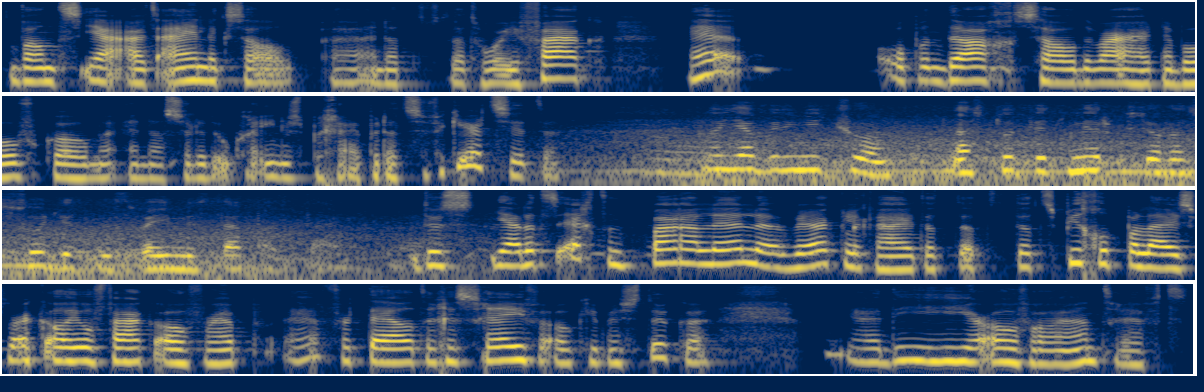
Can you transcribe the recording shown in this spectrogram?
Want ja, uiteindelijk zal, uh, en dat, dat hoor je vaak, hè, op een dag zal de waarheid naar boven komen. En dan zullen de Oekraïners begrijpen dat ze verkeerd zitten. Ну, я говорю, ничего. Наступит мир, все рассудит на свои места dus ja, dat is echt een parallele werkelijkheid. Dat, dat, dat spiegelpaleis waar ik al heel vaak over heb hè, verteld en geschreven, ook in mijn stukken, die je hier overal aantreft.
